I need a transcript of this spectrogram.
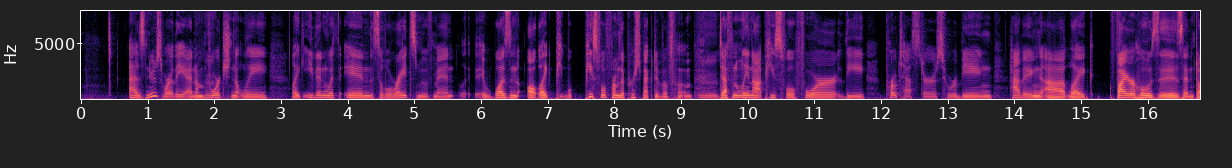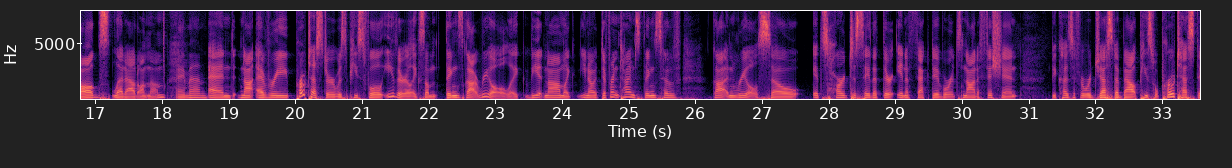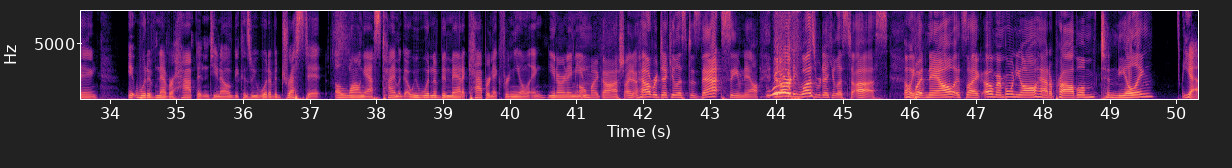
as newsworthy. And unfortunately, like even within the civil rights movement, it wasn't all like pe- peaceful from the perspective of whom. Definitely not peaceful for the protesters who were being having uh, like fire hoses and dogs let out on them. Amen. And not every protester was peaceful either. Like some things got real, like Vietnam, like, you know, at different times things have gotten real. So it's hard to say that they're ineffective or it's not efficient because if it were just about peaceful protesting, it would have never happened, you know, because we would have addressed it a long ass time ago. We wouldn't have been mad at Kaepernick for kneeling. You know what I mean? Oh my gosh. I know. How ridiculous does that seem now? It already was ridiculous to us. Oh, yeah. But now it's like, oh, remember when you all had a problem to kneeling? Yeah.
